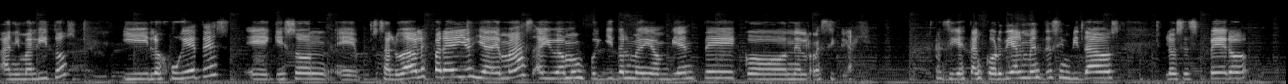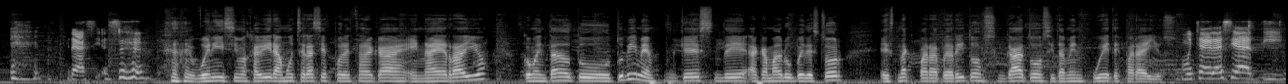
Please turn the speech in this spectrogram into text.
animalitos y los juguetes eh, que son eh, saludables para ellos y además ayudamos un poquito al medio ambiente con el reciclaje. Así que están cordialmente invitados, los espero. gracias. Buenísimo, Javiera. Muchas gracias por estar acá en AE Radio comentando tu, tu pyme, que es de Akamaru Pet Store, snack para perritos, gatos y también juguetes para ellos. Muchas gracias a ti.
